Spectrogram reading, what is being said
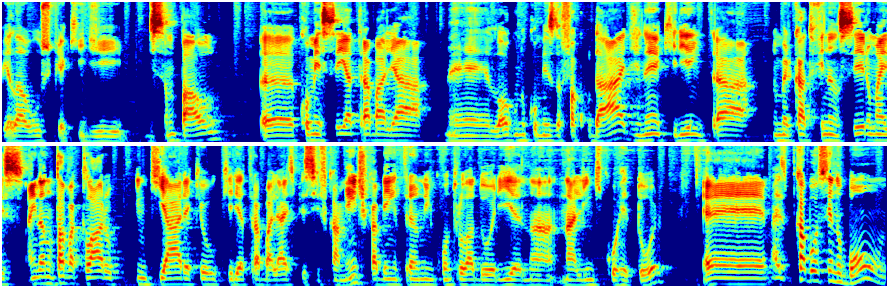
pela USP aqui de, de São Paulo. Uh, comecei a trabalhar né, logo no começo da faculdade, né? Queria entrar no mercado financeiro, mas ainda não estava claro em que área que eu queria trabalhar especificamente. Acabei entrando em controladoria na, na Link Corretor. É, mas acabou sendo bom,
